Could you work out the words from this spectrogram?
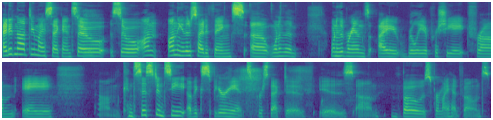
I did not do my second. So, so on on the other side of things, uh, one of the one of the brands I really appreciate from a um, consistency of experience perspective is um, Bose for my headphones.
